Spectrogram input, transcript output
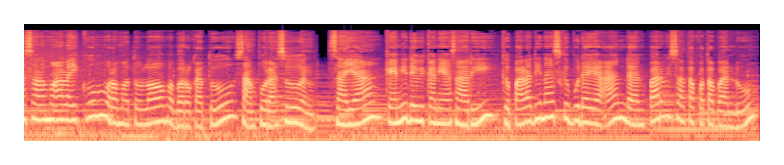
Assalamualaikum warahmatullahi wabarakatuh. Sampurasun. Saya Kenny Dewi Kaniasari Kepala Dinas Kebudayaan dan Pariwisata Kota Bandung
